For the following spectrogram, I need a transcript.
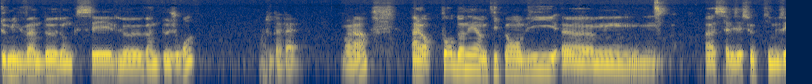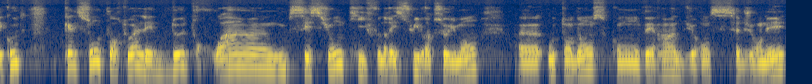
2022, donc c'est le 22 juin. Tout à fait. Voilà. Alors, pour donner un petit peu envie euh, à celles et ceux qui nous écoutent, quelles sont pour toi les deux, trois sessions qu'il faudrait suivre absolument euh, ou tendances qu'on verra durant cette journée?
